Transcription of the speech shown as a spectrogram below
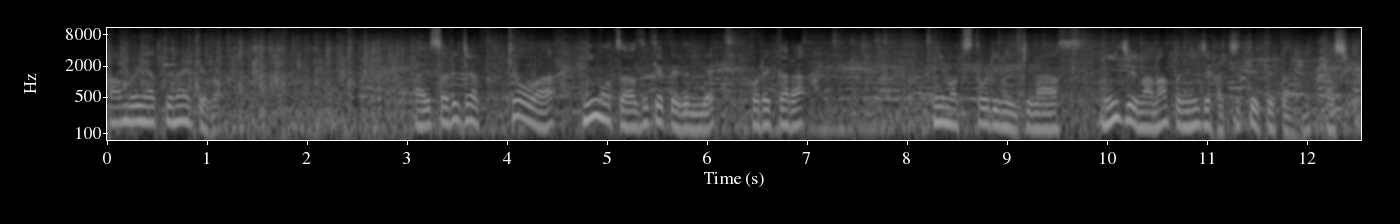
半分やってないけど。はいそれじゃあ今日は荷物預けてるんでこれから荷物取りに行きます。27と28って言ってたね確か。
